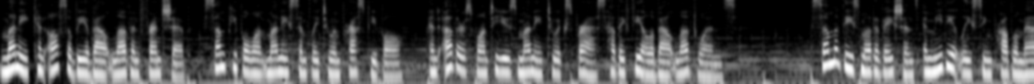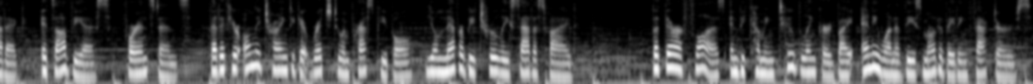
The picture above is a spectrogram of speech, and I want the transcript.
Money can also be about love and friendship, some people want money simply to impress people, and others want to use money to express how they feel about loved ones. Some of these motivations immediately seem problematic, it's obvious, for instance, that if you're only trying to get rich to impress people, you'll never be truly satisfied. But there are flaws in becoming too blinkered by any one of these motivating factors.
